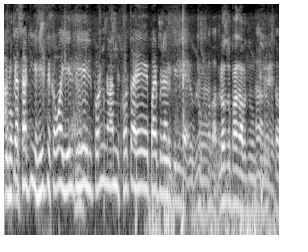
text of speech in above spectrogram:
आमच्यासाठी हे तर कवा येईल ते येईल पण आम्ही स्वतः हे पाईपलाईन केलेली आहे लोकसभा लोक हा,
